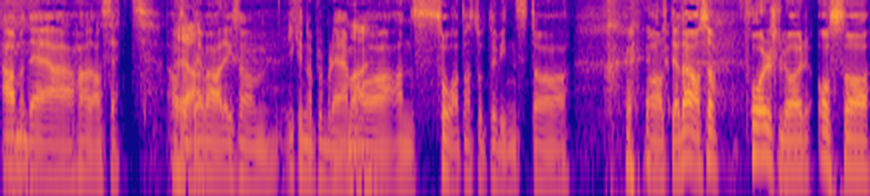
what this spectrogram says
Ja, men det hadde han sett. Altså, Ja. Det var liksom ikke noe problem, Nei. og han så at han sto til vinst og, og alt det der. Og så foreslår også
